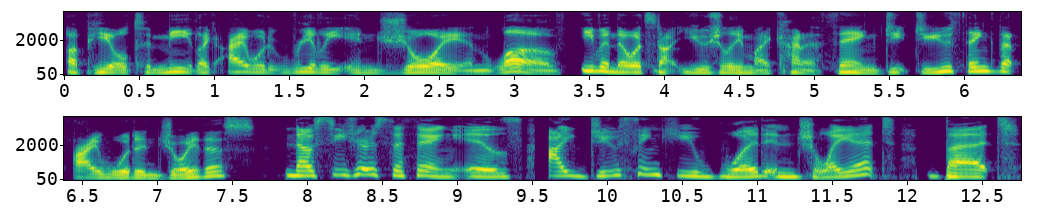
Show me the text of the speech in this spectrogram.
appeal to me. Like I would really enjoy and love, even though it's not usually my kind of thing. Do do you think that I would enjoy this? Now, see, here's the thing is I do think you would enjoy it, but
